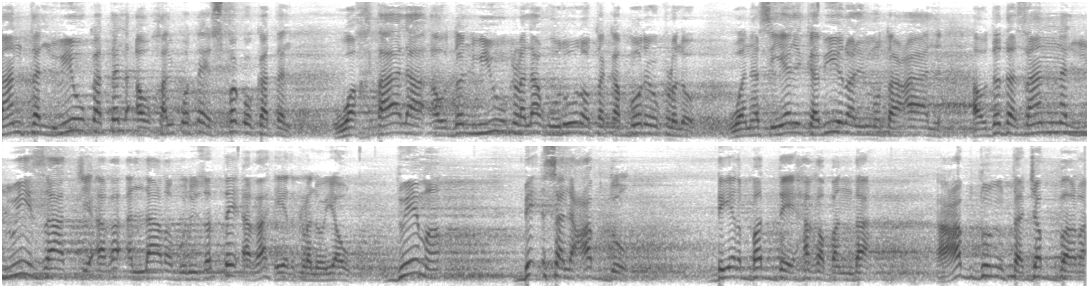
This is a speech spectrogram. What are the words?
ځان ته لویو قتل او خلکو ته سپکو قتل واختالا او د لویو کړل غرور او تکبر وکړلو ونسیل کبیر المتعال او د ځان لوی ذات چې هغه الله رب العزت ته هغه هیر کړلو یو دویمه بئس العبد ډیر بد دی هغه بنده عبد تجبر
